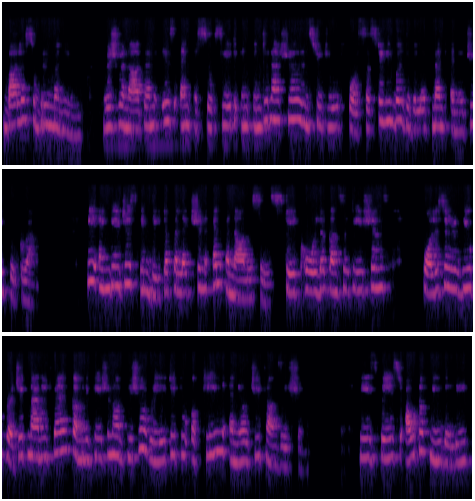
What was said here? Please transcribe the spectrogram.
Bala Subramanian Vishwanathan is an associate in International Institute for Sustainable Development Energy Program. He engages in data collection and analysis, stakeholder consultations, policy review, project management, communication on issues related to a clean energy transition. He is based out of New Delhi,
